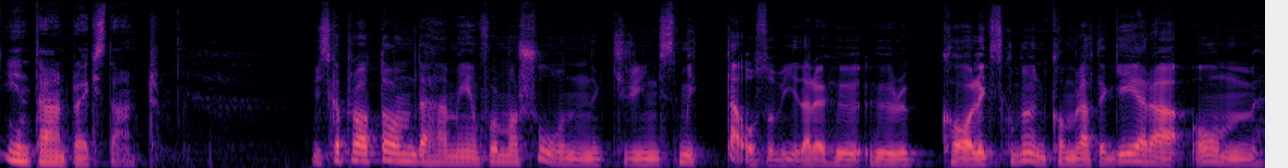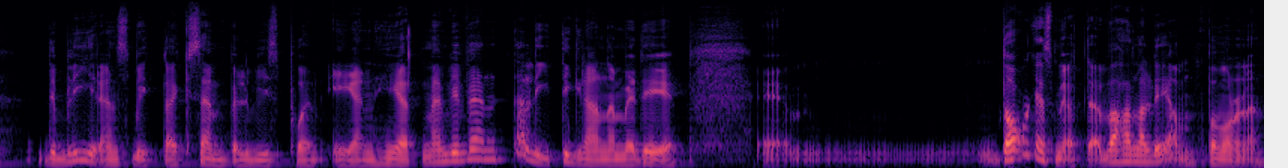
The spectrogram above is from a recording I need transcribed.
internt och externt. Vi ska prata om det här med information kring smitta och så vidare, hur, hur Kalix kommun kommer att agera om det blir en smitta exempelvis på en enhet. Men vi väntar lite grann med det. Ehm, dagens möte, vad handlar det om på morgonen?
